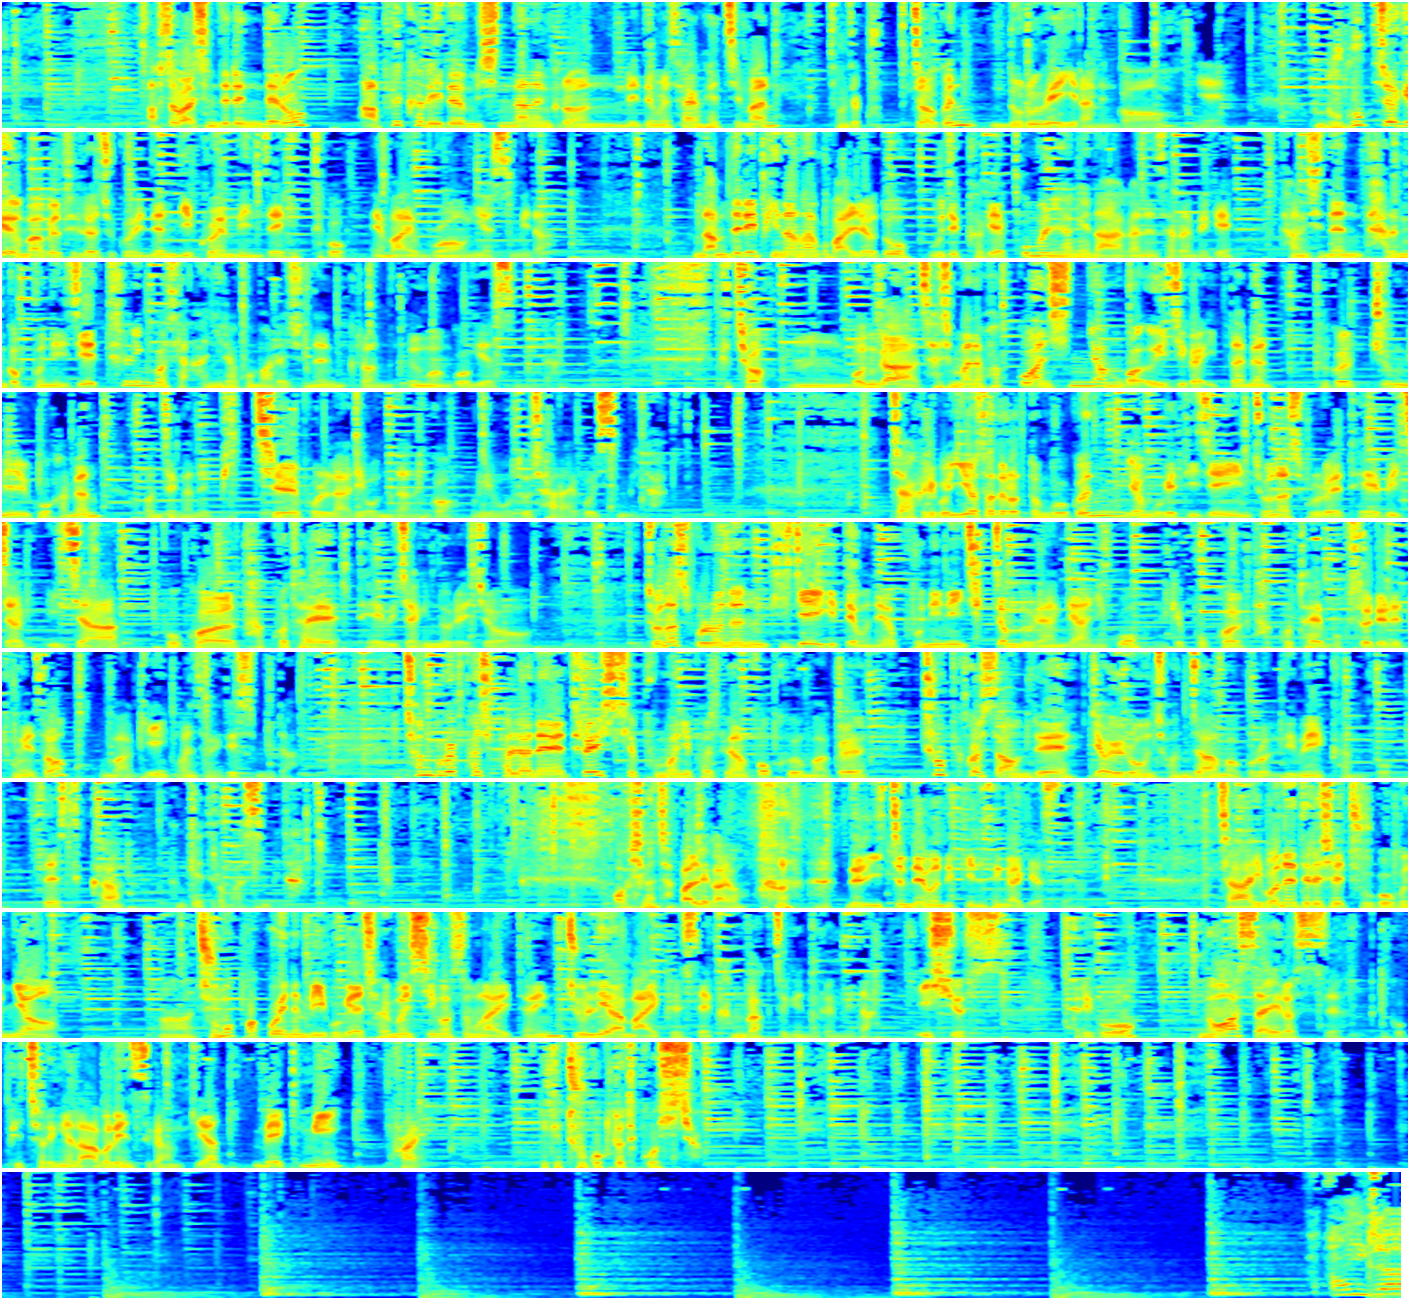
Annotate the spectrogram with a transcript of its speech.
앞서 말씀드린 대로 아프리카 리듬 신나는 그런 리듬을 사용했지만 정작 국적은 노르웨이라는 거. 예. 무국적의 음악을 들려주고 있는 니코 앤 빈스의 히트곡 Am I Wrong이었습니다. 남들이 비난하고 말려도 우직하게 꿈을 향해 나아가는 사람에게 당신은 다른 것뿐이지 틀린 것이 아니라고 말해주는 그런 응원곡이었습니다. 그쵸. 음, 뭔가 자신만의 확고한 신념과 의지가 있다면 그걸 쭉 밀고 가면 언젠가는 빛을 볼 날이 온다는 거 우리 모두 잘 알고 있습니다. 자, 그리고 이어서 들었던 곡은 영국의 DJ인 조나스 블루의 데뷔작이자 보컬 다코타의 데뷔작인 노래죠. 조나스 블루는 DJ이기 때문에요. 본인이 직접 노래한 게 아니고 이렇게 보컬 다코타의 목소리를 통해서 음악이 완성이 됐습니다. 1988년에 트레이시 체프먼이 발표한 포크 음악을 트로피컬 사운드의 여유로운 전자음악으로 리메이크한 곡 Fast Car 함께 들어봤습니다. 어, 시간 참 빨리 가요. 늘 이쯤 되면 느끼는 생각이었어요. 자, 이번에 들으실 두 곡은요. 어, 주목받고 있는 미국의 젊은 싱어송라이터인 줄리아 마이클스의 감각적인 노래입니다. Issues 그리고 노아 사이러스 그리고 피처링의 라브린스가 함께한 Make Me Cry 이렇게 두 곡도 듣고 오시죠.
